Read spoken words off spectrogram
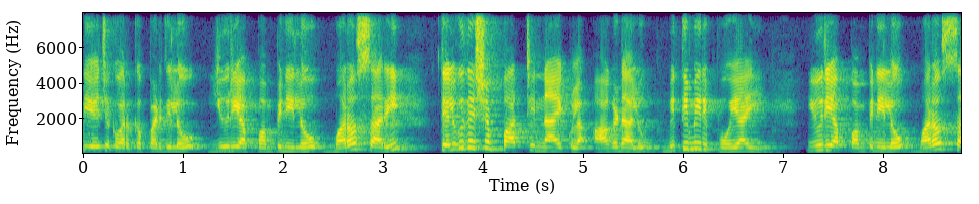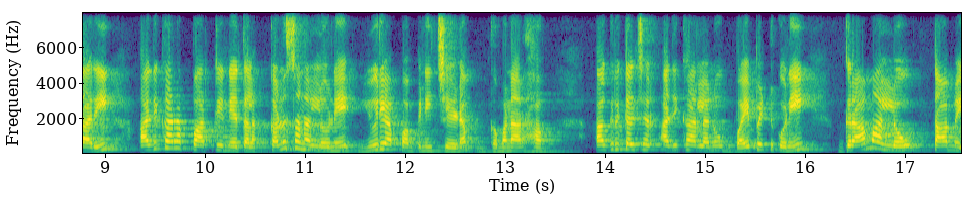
నియోజకవర్గ పరిధిలో యూరియా పంపిణీలో మరోసారి తెలుగుదేశం పార్టీ నాయకుల ఆగడాలు మితిమీరిపోయాయి. యూరియా పంపిణీలో మరోసారి అధికార పార్టీ నేతల కనుసనల్లోనే యూరియా పంపిణీ చేయడం గమనార్హం. అగ్రికల్చర్ అధికారులను భయపెట్టుకొని గ్రామాల్లో తామే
